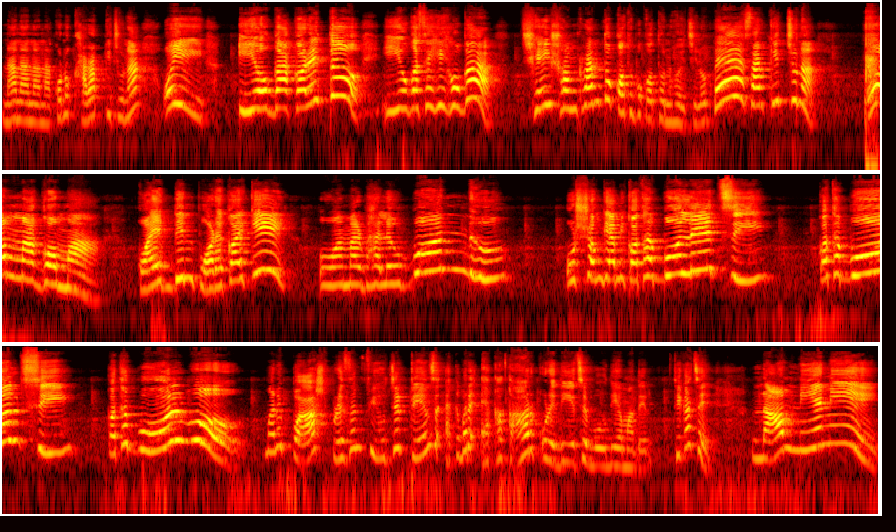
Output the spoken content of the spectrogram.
না না না না, কোনো খারাপ কিছু না। ওই ইয়োগা করে তো, ইয়োগা সেহি হোগা, সেই সংক্রান্ত কথোপকথন হয়েছিল। ব্যাস, আর কিচ্ছু না। ও মা গো মা কয়েকদিন পরে কয় কি? ও আমার ভালো বন্ধু। ওর সঙ্গে আমি কথা বলেছি। কথা বলছি। কথা বলব। মানে পাস্ট প্রেজেন্ট ফিউচার টেন্স একেবারে একাকার করে দিয়েছে বৌদি আমাদের। ঠিক আছে? নাম নিয়ে নিয়ে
